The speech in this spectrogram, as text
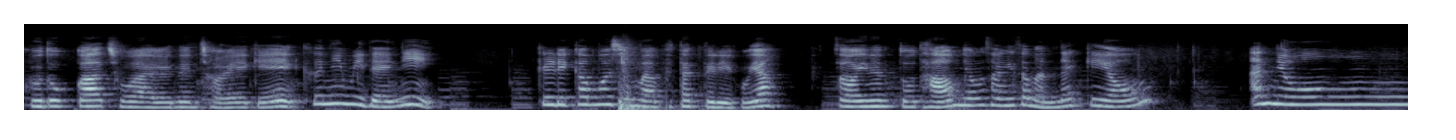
구독과 좋아요는 저에게 큰 힘이 되니 클릭 한 번씩만 부탁드리고요. 저희는 또 다음 영상에서 만날게요. 안녕!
